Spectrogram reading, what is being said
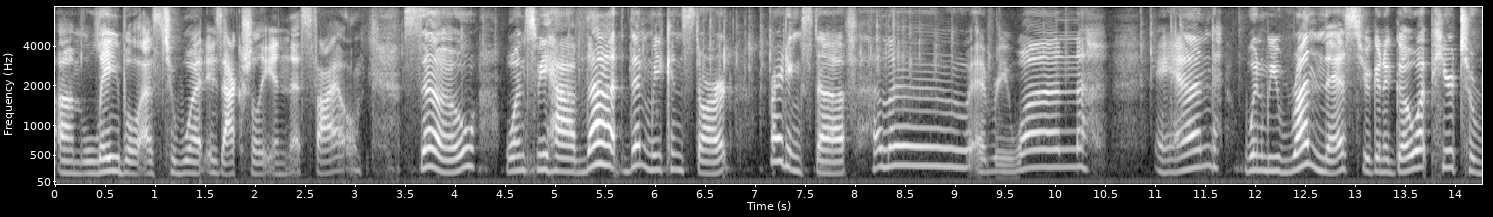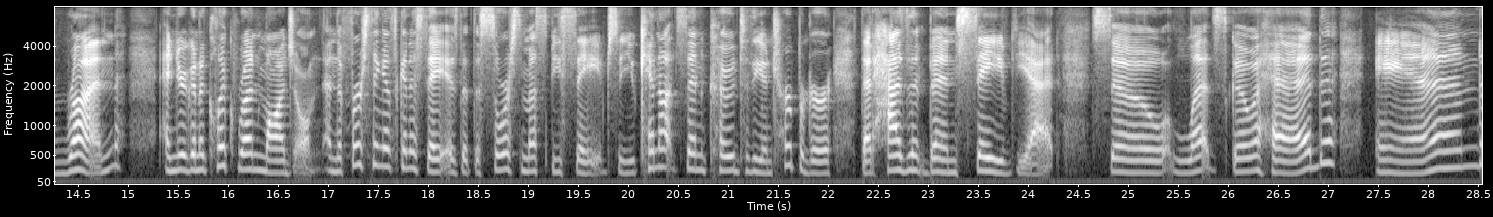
um, label as to what is actually in this file. So once we have that, then we can start writing stuff. Hello, everyone. And when we run this, you're going to go up here to run and you're going to click run module. And the first thing it's going to say is that the source must be saved. So you cannot send code to the interpreter that hasn't been saved yet. So let's go ahead and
